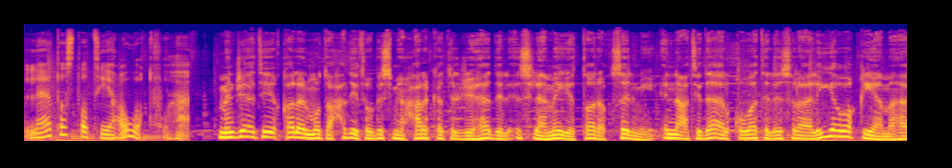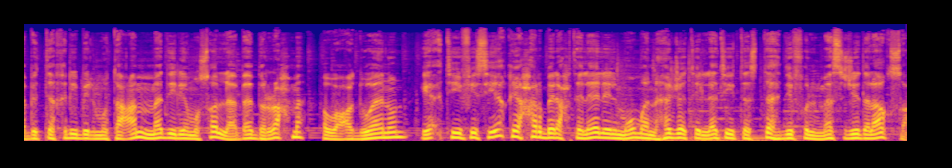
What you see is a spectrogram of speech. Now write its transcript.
لا تستطيع وقفها. من جهته قال المتحدث باسم حركة الجهاد الإسلامي طارق سلمي إن اعتداء القوات الإسرائيلية وقيامها بالتخريب المتعمد لمصلى باب الرحمة هو عدوان يأتي في سياق حرب الاحتلال الممنهجة التي تستهدف المسجد الأقصى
